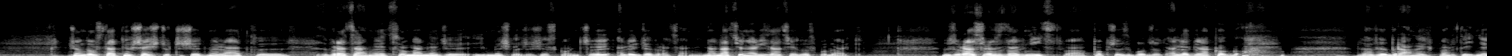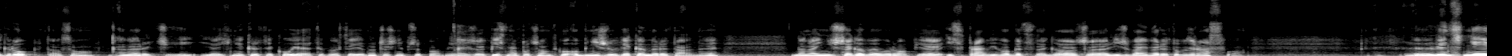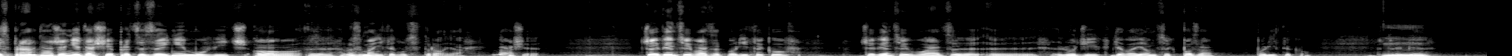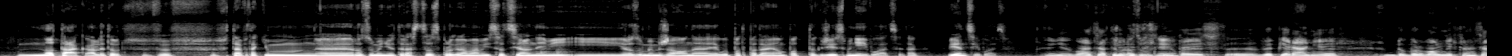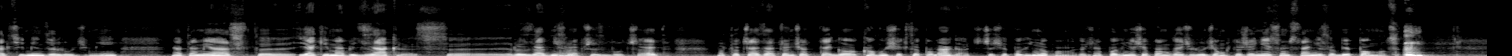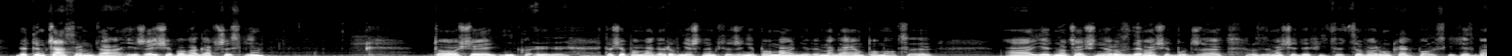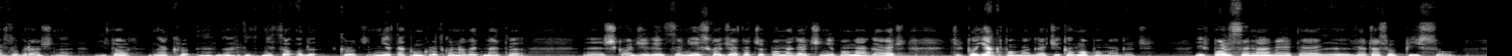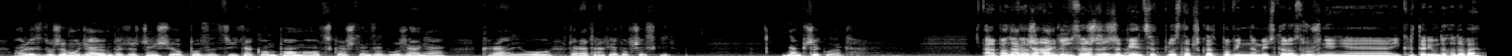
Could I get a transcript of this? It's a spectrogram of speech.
w ciągu ostatnich 6 czy 7 lat y, wracamy, co mam nadzieję i myślę, że się skończy, ale gdzie wracamy? Na nacjonalizację gospodarki. Wzrost rozdawnictwa poprzez budżet, ale dla kogo? Dla wybranych partyjnie grup. To są emeryci. Ja ich nie krytykuję, tylko chcę jednocześnie przypomnieć, że PiS na początku obniżył wiek emerytalny do najniższego w Europie i sprawi wobec tego, że liczba emerytów wzrosła. E, Więc nie jest prawdą, że nie da się precyzyjnie mówić o e, rozmaitych ustrojach. Da się. Czy więcej władzy polityków, czy więcej władzy e, ludzi działających poza polityką. W trybie Mm, No tak, ale to w, w, w, ta, w takim rozumieniu teraz co z programami socjalnymi i rozumiem, że one jakby podpadają pod to, gdzie jest mniej władzy, tak? Więcej władzy. Nie, władza tym przede wszystkim rozróżnieniu. to jest wypieranie dobrowolnych transakcji między ludźmi. Natomiast y, jaki ma być zakres y, rozdawnictwa Mhm. przez budżet, no to trzeba zacząć od tego, komu się chce pomagać, czy się powinno pomagać. No, powinno się pomagać ludziom, którzy nie są w stanie sobie pomóc. Gdy tymczasem, da, jeżeli się pomaga wszystkim, to się, y, to się pomaga również tym, którzy nie, nie wymagają pomocy, a jednocześnie rozdyma się budżet, rozdyma się deficyt, co w warunkach polskich jest bardzo groźne. I to na, na nieco od, nie taką krótką nawet metę e, szkodzi, więc to nie jest chodzi o to, czy pomagać, czy nie pomagać, tylko jak pomagać i komu pomagać. I w Polsce mamy y, za czasów PiSu, ale z dużym udziałem także części opozycji, taką pomoc kosztem zadłużania kraju, która trafia do wszystkich. Na przykład Ale pan uważa, panie profesorze, że antyinflacyjna. 500 plus na przykład powinno mieć to rozróżnienie i kryterium dochodowe?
